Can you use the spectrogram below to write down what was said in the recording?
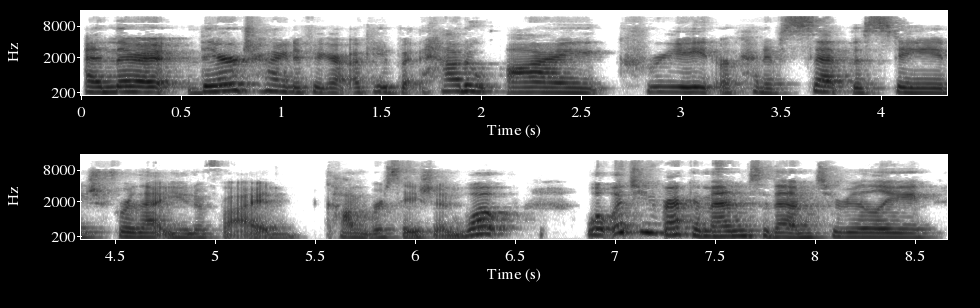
and they're they're trying to figure out okay, but how do I create or kind of set the stage for that unified conversation? What what would you recommend to them to really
